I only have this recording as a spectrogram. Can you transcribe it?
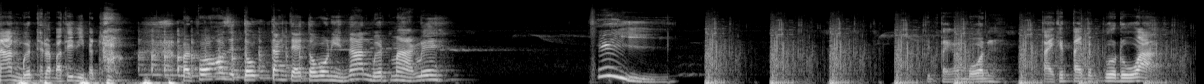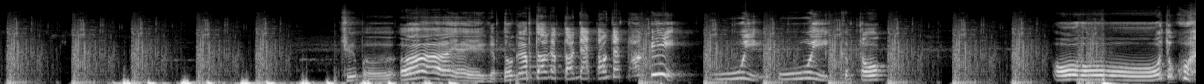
น่านเหมือนเทเลบัตที่ดีบัดพ่อบัดพ่อเขาสิตกตั้งใจตัววกนี้น่านเหมือนมากเลยเฮ้ยขึ้นไปข้างบนไต่ขึ้นไปแบบรัวๆ ชื่อเบอเอ้ยเกือบตกเกือบตกเกือบตกจัดตกจัดตกพี่อุ้ยอุ้ยเกือบตก โอ้โหทุกคน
